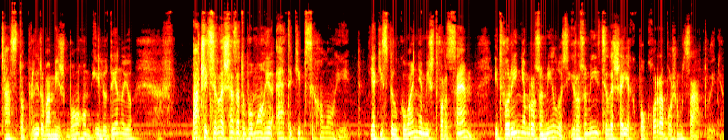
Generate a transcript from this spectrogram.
Часто прірва між Богом і людиною бачиться лише за допомогою етики психології, як і спілкування між Творцем і творінням розумілось і розуміється лише як покора Божим заповідям.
